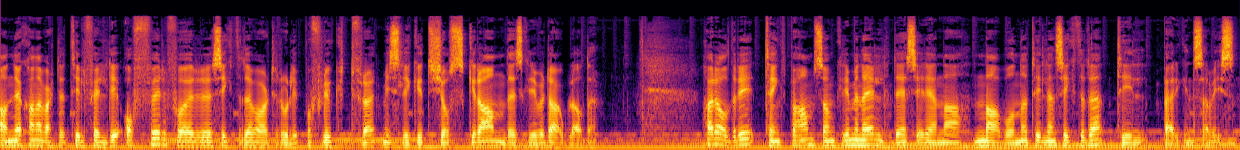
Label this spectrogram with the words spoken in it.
Anja kan ha vært et tilfeldig offer, for siktede var trolig på flukt fra et mislykket kioskran. Det skriver Dagbladet. Har aldri tenkt på ham som kriminell, det sier en av naboene til den siktede til Bergensavisen.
